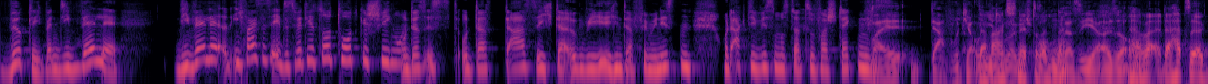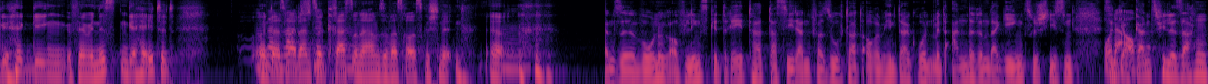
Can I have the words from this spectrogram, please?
wirklich, wenn die Welle die Welle, ich weiß es eh, das wird jetzt so totgeschwiegen und das ist, und das, da sich da irgendwie hinter Feministen und Aktivismus dazu verstecken. Weil da wurde ja auch da nie drüber gesprochen, drin, ne? dass sie also auch. Aber da hat sie gegen Feministen gehatet und, und das war dann so krass und da haben sie was rausgeschnitten. Ja. Mhm ganze Wohnung auf links gedreht hat, dass sie dann versucht hat, auch im Hintergrund mit anderen dagegen zu schießen. Es sind ja auch ganz viele Sachen.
